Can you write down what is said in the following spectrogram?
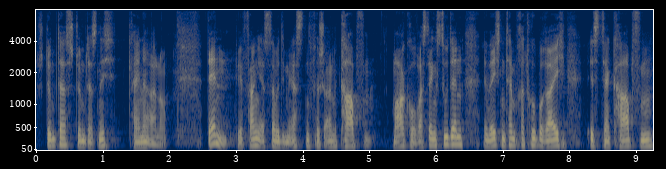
stimmt das, stimmt das nicht? Keine Ahnung. Denn wir fangen erst mal mit dem ersten Fisch an, Karpfen. Marco, was denkst du denn, in welchem Temperaturbereich ist der Karpfen,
